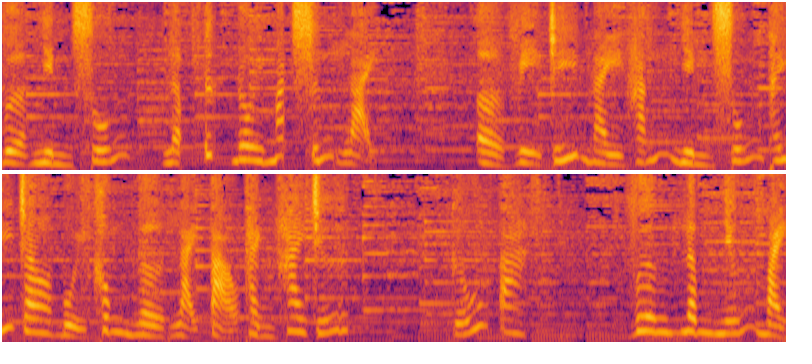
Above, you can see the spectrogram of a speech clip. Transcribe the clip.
vừa nhìn xuống, lập tức đôi mắt sững lại. Ở vị trí này hắn nhìn xuống thấy cho bụi không ngờ lại tạo thành hai chữ. Cứu ta! Vương Lâm nhướng mày.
